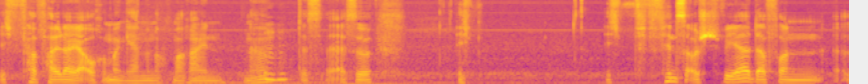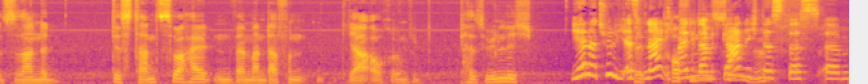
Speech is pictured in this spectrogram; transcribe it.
ich verfall da ja auch immer gerne noch mal rein. Ne? Mhm. Das, also ich finde es auch schwer, davon so eine Distanz zu halten, wenn man davon ja auch irgendwie persönlich. Ja, natürlich. Also nein, ich meine damit gar nicht, ne? dass, dass, ähm,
